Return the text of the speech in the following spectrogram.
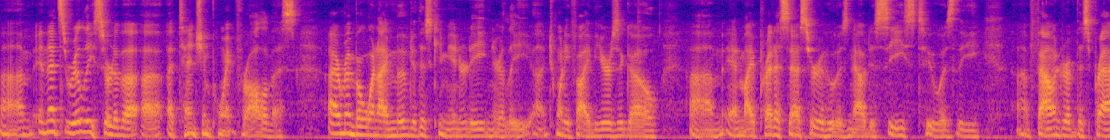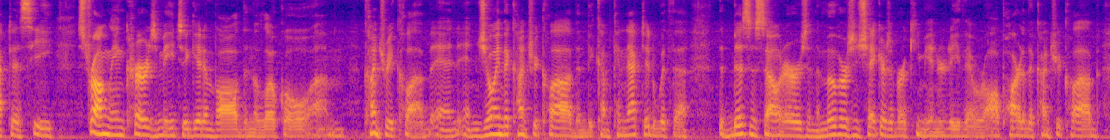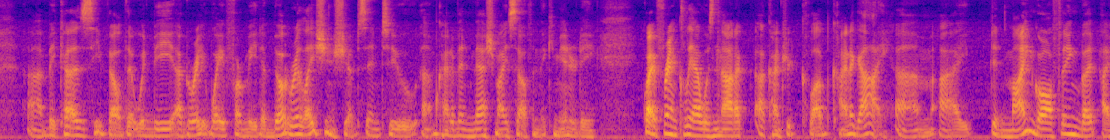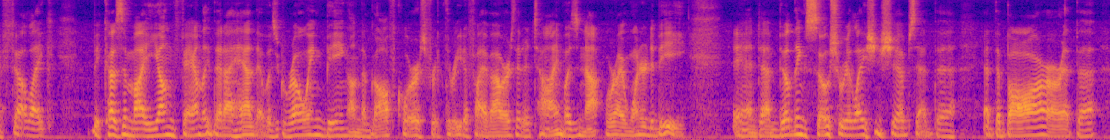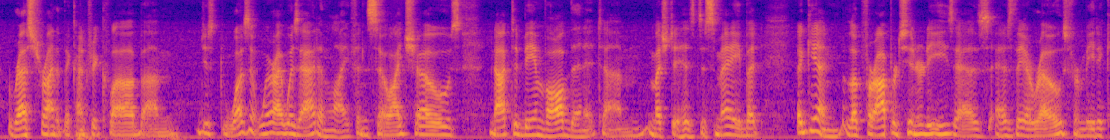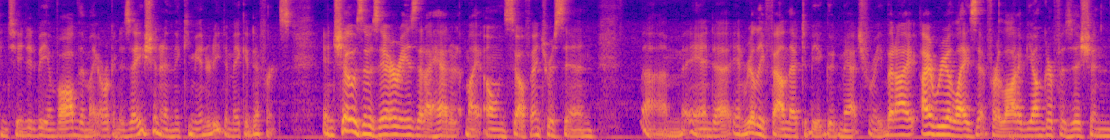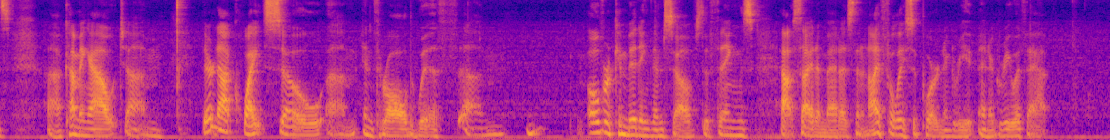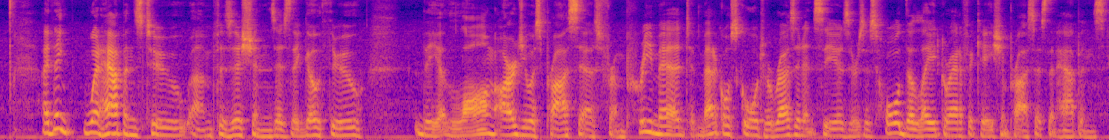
Um, and that's really sort of a, a, a tension point for all of us. I remember when I moved to this community nearly uh, 25 years ago, um, and my predecessor, who is now deceased, who was the uh, founder of this practice, he strongly encouraged me to get involved in the local um, country club and, and join the country club and become connected with the, the business owners and the movers and shakers of our community They were all part of the country club. Uh, because he felt it would be a great way for me to build relationships and to um, kind of enmesh myself in the community. Quite frankly, I was not a, a country club kind of guy. Um, I didn't mind golfing, but I felt like because of my young family that I had that was growing, being on the golf course for three to five hours at a time was not where I wanted to be. And uh, building social relationships at the at the bar or at the restaurant at the country club um, just wasn't where I was at in life. And so I chose not to be involved in it, um, much to his dismay. But again, look for opportunities as, as they arose for me to continue to be involved in my organization and in the community to make a difference. And chose those areas that I had my own self interest in. Um, and uh, and really found that to be a good match for me. But I, I realize that for a lot of younger physicians uh, coming out, um, they're not quite so um, enthralled with um, overcommitting themselves to things outside of medicine, and I fully support and agree and agree with that. I think what happens to um, physicians as they go through the long, arduous process from pre med to medical school to residency is there's this whole delayed gratification process that happens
